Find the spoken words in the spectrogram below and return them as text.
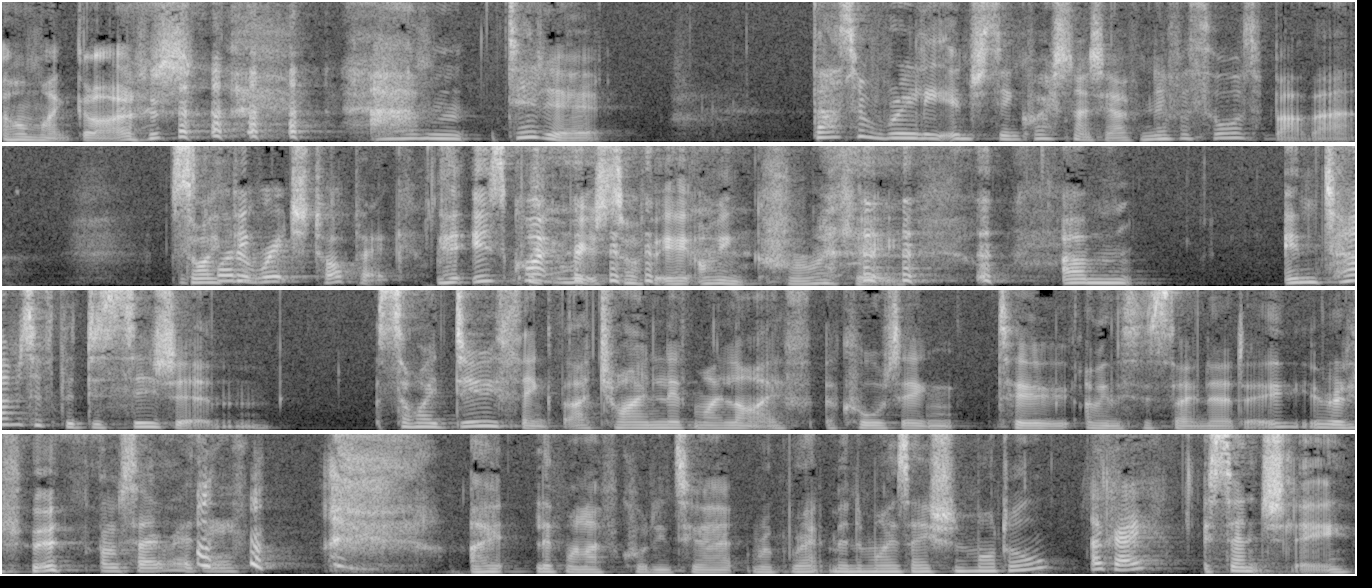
Oh my gosh. um, did it? That's a really interesting question, actually. I've never thought about that. It's so I quite a rich topic. it is quite a rich topic. I mean, crikey. Um, in terms of the decision, so I do think that I try and live my life according to. I mean, this is so nerdy. You ready for this? I'm so ready. I live my life according to a regret minimization model. Okay, Essentially,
